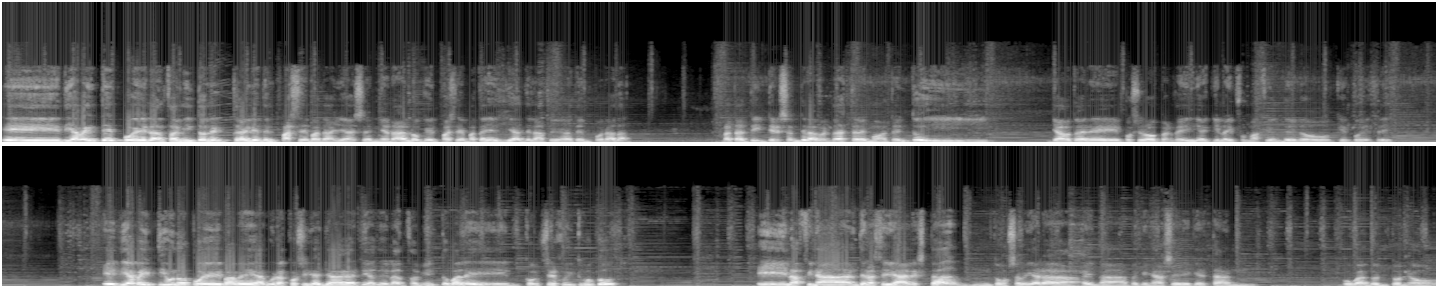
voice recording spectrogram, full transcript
Eh, día 20, pues lanzamiento del trailer del pase de batalla. Se lo que es el pase de batalla el día de la primera temporada bastante interesante, la verdad, estaremos atentos y ya otra vez, por si no lo perdéis, aquí la información de lo que puede ser. El día 21 pues va a haber algunas cosillas, ya el día de lanzamiento, ¿vale? El consejo y trucos. Eh, la final de la serie All Star, como sabéis ahora hay una pequeña serie que están jugando en torneo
